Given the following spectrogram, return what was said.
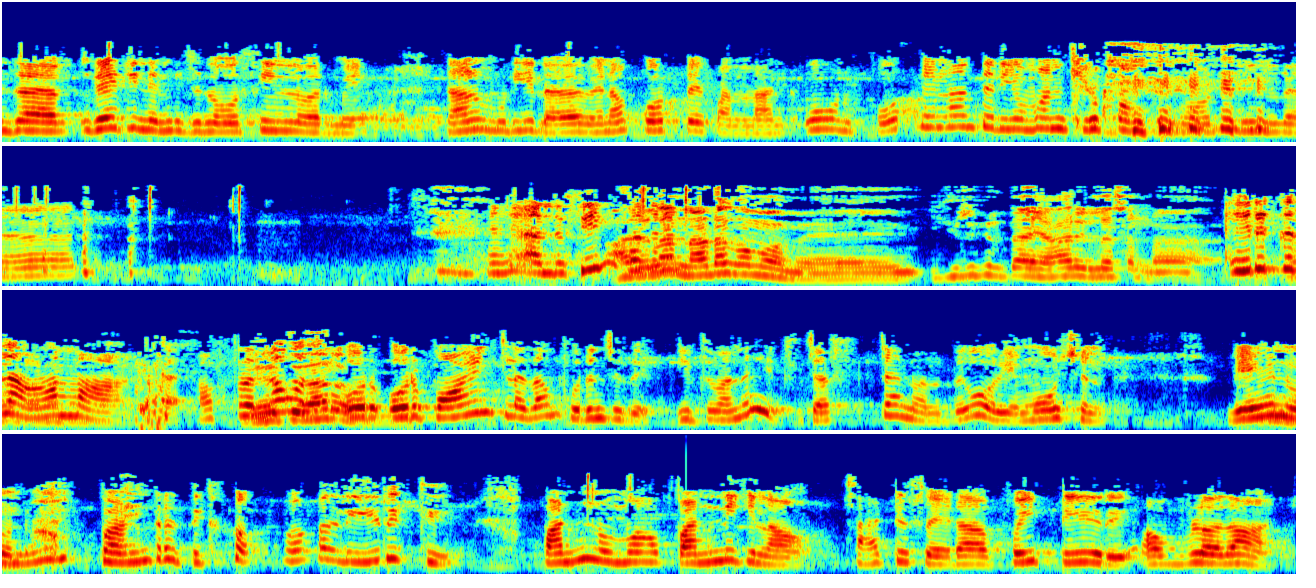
இந்த கிரேட் இண்டியன் கிச்சன்ல ஒரு சீன்ல வருமே. என்னால முடியல. வேணா போர்ட் பே பண்ணலான்ட்டு. ஓ உனக்கு போர்ட் எல்லாம் தெரியுமான்னு கேட்பாங்க அந்த சீன் அதெல்லாம் நடக்குமாமே? இருக்குதா? யாரு இல்ல சொன்னா. இருக்குது? ஆமா. அப்புறம் ஒரு- ஒரு பாயிண்ட்ல தான் புரிஞ்சுது. இது வந்து இட்ஸ் ஜஸ்ட் வந்து ஒரு எமோஷன் வேணும்னா பண்றதுக்கு ஆள் இருக்கு. பண்ணுமா? பண்ணிக்கலாம். சாட்டிஸ்ஃபைடா போயிட்டு இரு அவ்வளவுதான்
